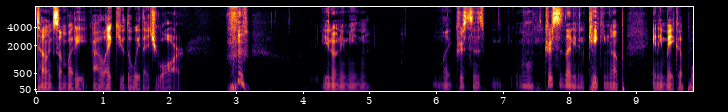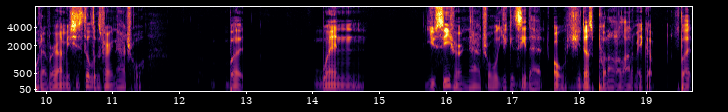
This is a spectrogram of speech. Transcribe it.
telling somebody I like you the way that you are. you know what I mean? Like Kristen's, well, Kristen's not even caking up any makeup, whatever. I mean, she still looks very natural. But when you see her natural, you can see that, oh, she does put on a lot of makeup. But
